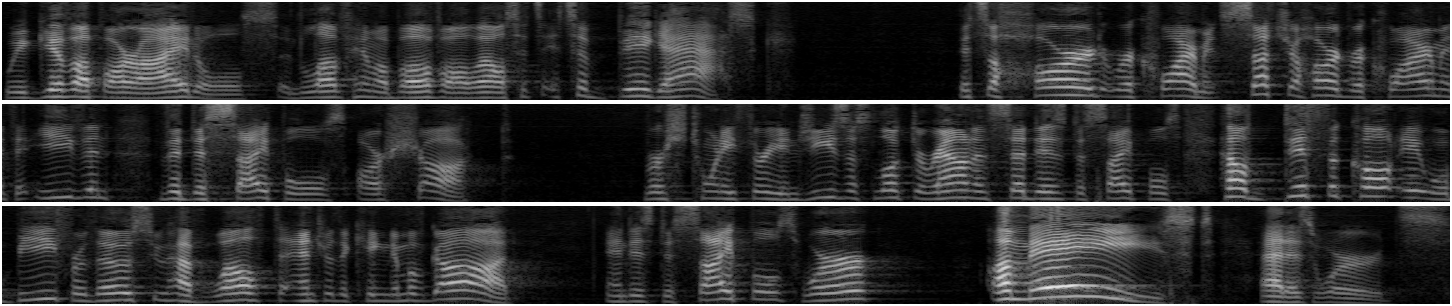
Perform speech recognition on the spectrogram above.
we give up our idols and love him above all else, it's, it's a big ask. It's a hard requirement, such a hard requirement that even the disciples are shocked. Verse 23 And Jesus looked around and said to his disciples, How difficult it will be for those who have wealth to enter the kingdom of God. And his disciples were amazed at his words.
